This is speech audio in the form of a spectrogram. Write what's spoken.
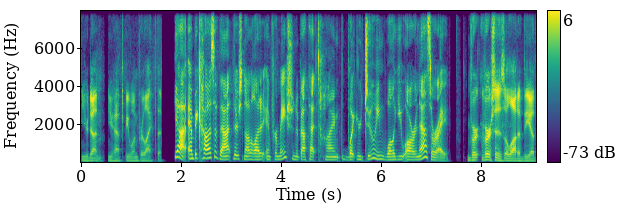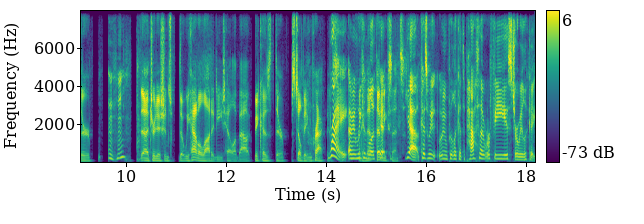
You're done. You have to be one for life then. yeah, and because of that, there's not a lot of information about that time, what you're doing while you are a Nazarite. Ver- versus a lot of the other Mm-hmm. uh, traditions that we have a lot of detail about because they're still being practiced. Right. I mean, we Okay, can that, look that at makes sense. Yeah, because we if we look at the Passover feast or we look at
